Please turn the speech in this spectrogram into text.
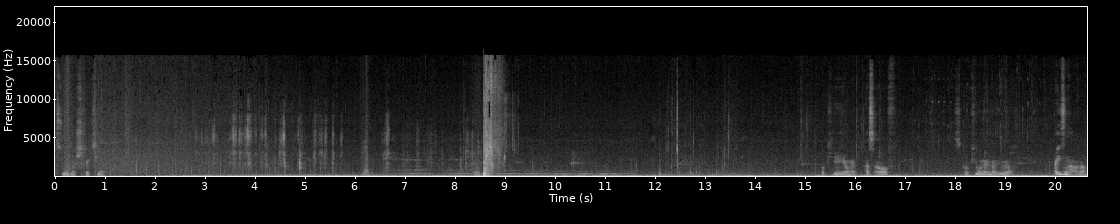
Ziemlicher Schreck hier. Okay, Pass auf. Skorpione in der Höhe. Eisenader?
